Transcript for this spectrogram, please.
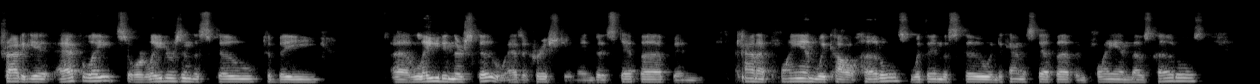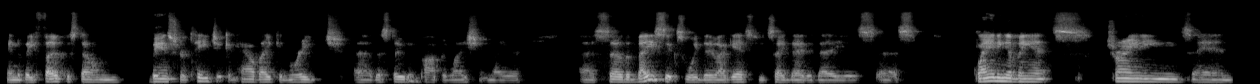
try to get athletes or leaders in the school to be uh, lead in their school as a Christian and to step up and kind of plan we call huddles within the school and to kind of step up and plan those huddles and to be focused on being strategic and how they can reach uh, the student population there. Uh, so the basics we do, I guess you'd say day to day, is uh, planning events, trainings, and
